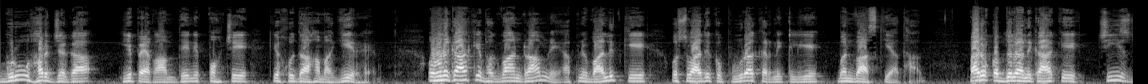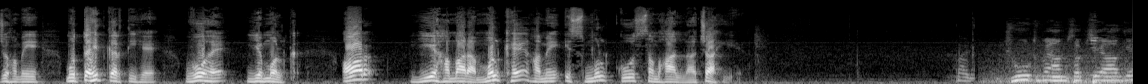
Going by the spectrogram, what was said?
गुरु हर जगह ये पैगाम देने पहुँचे कि खुदा हमागीर है। उन्होंने कहा कि भगवान राम ने अपने वालिद के उस वादे को पूरा करने के लिए वनवास किया था। फारूक अब्दुल्ला ने कहा कि एक चीज़ जो हमें मुतहिद करती है, वो है ये मुल्क। और ये हमारा मुल्क है, हमें इस मुल्क को संभालना चाहिए। झूठ में हम सबसे आगे।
